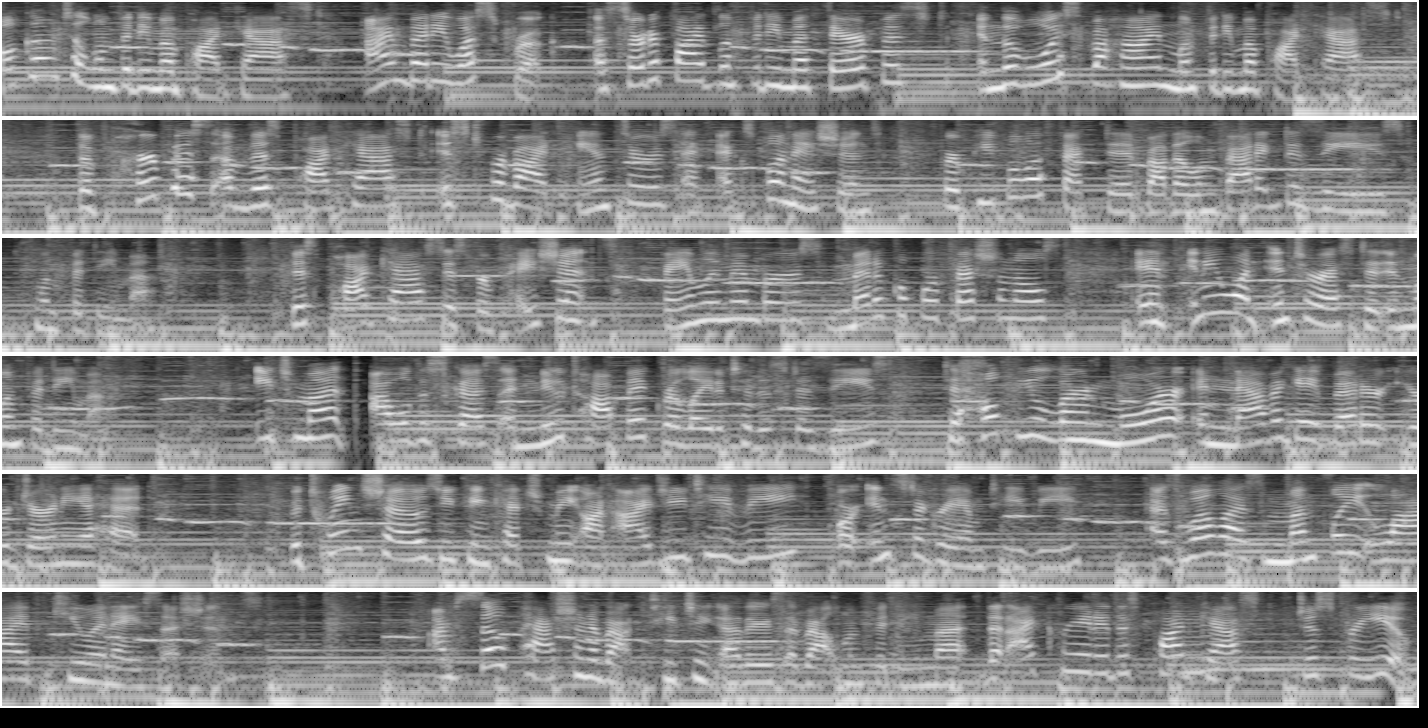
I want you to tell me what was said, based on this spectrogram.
Welcome to Lymphedema Podcast. I'm Betty Westbrook, a certified lymphedema therapist and the voice behind Lymphedema Podcast. The purpose of this podcast is to provide answers and explanations for people affected by the lymphatic disease, lymphedema. This podcast is for patients, family members, medical professionals, and anyone interested in lymphedema. Each month, I will discuss a new topic related to this disease to help you learn more and navigate better your journey ahead. Between shows, you can catch me on IGTV or Instagram TV, as well as monthly live Q&A sessions. I'm so passionate about teaching others about lymphedema that I created this podcast just for you.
